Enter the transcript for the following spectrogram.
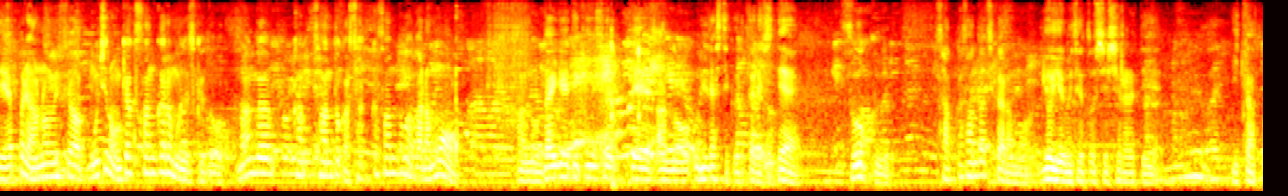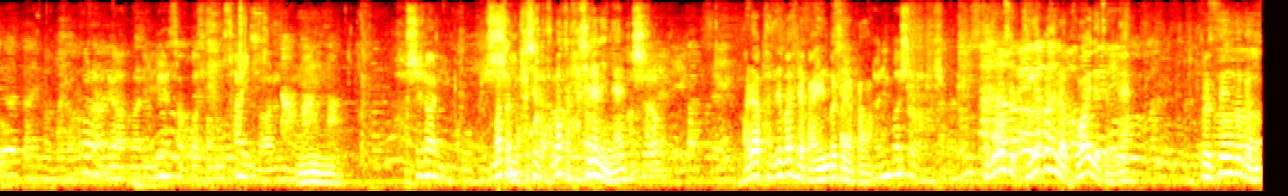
でやっぱりあのお店はもちろんお客さんからもですけど漫画家さんとか作家さんとかからもあの大々的にそうやってあの売り出してくれたりしてすごく作家さんたちからも良いお店として知られていたと、だからねあんなにね作家さんのサインがあるんだ、うん、柱にこうまさに柱まさに柱にね。柱。あれは風柱か縁柱か。何柱なんでしょうね。風柱風柱は怖いですよね。突然なんかね。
